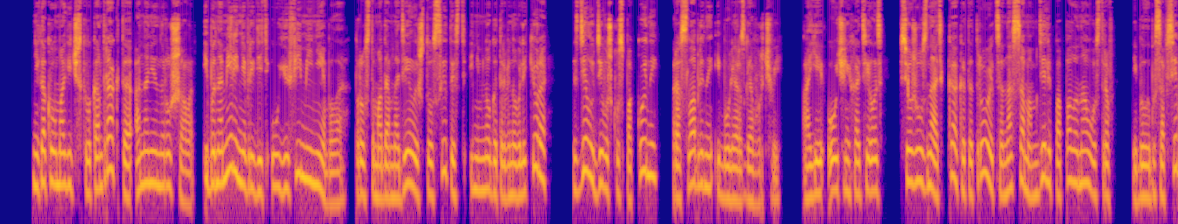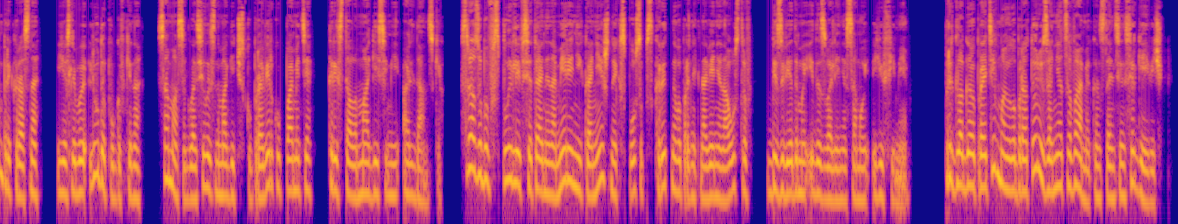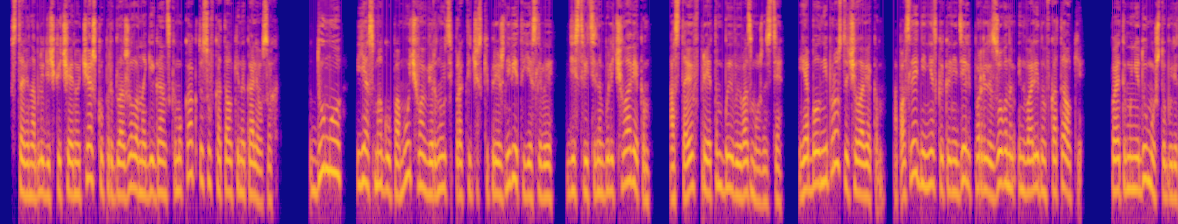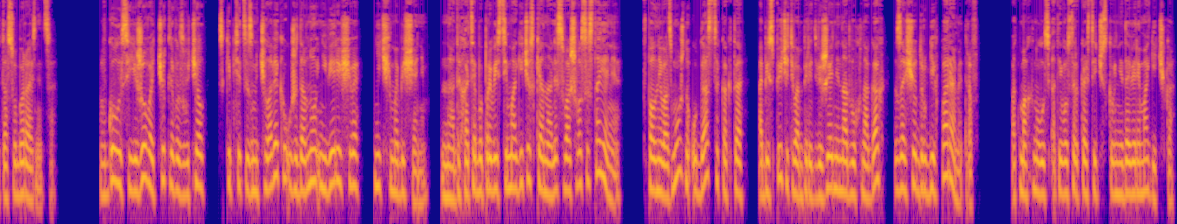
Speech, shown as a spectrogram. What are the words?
Никакого магического контракта она не нарушала, ибо намерения вредить у Юфимии не было, просто мадам надеялась, что сытость и немного травяного ликера сделают девушку спокойной, расслабленной и более разговорчивой. А ей очень хотелось все же узнать, как эта троица на самом деле попала на остров, и было бы совсем прекрасно, если бы Люда Пуговкина сама согласилась на магическую проверку памяти кристалла магии семьи Альданских. Сразу бы всплыли все тайны намерения и, конечно, их способ скрытного проникновения на остров без ведома и дозволения самой Юфимии. «Предлагаю пройти в мою лабораторию заняться вами, Константин Сергеевич», ставя на блюдечко чайную чашку, предложила она гигантскому кактусу в каталке на колесах. «Думаю, я смогу помочь вам вернуть практически прежний вид, если вы действительно были человеком, оставив при этом боевые возможности. Я был не просто человеком, а последние несколько недель парализованным инвалидом в каталке, поэтому не думаю, что будет особая разница. В голосе Ежова отчетливо звучал скептицизм человека, уже давно не верящего ничьим обещаниям. Надо хотя бы провести магический анализ вашего состояния. Вполне возможно, удастся как-то обеспечить вам передвижение на двух ногах за счет других параметров. Отмахнулась от его саркастического недоверия магичка.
